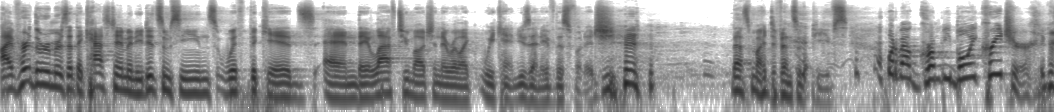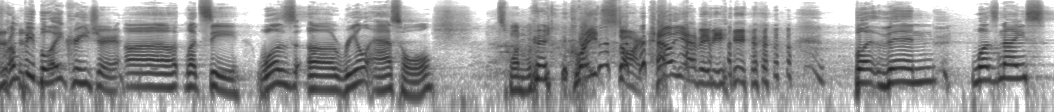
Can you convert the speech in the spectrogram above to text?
I've heard the rumors that they cast him and he did some scenes with the kids and they laughed too much and they were like, we can't use any of this footage. That's my defensive of Peeves. What about Grumpy Boy Kreacher? Grumpy boy Kreacher. Uh, let's see. Was a real asshole. It's one word. Great start. Hell yeah, baby. but then was nice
